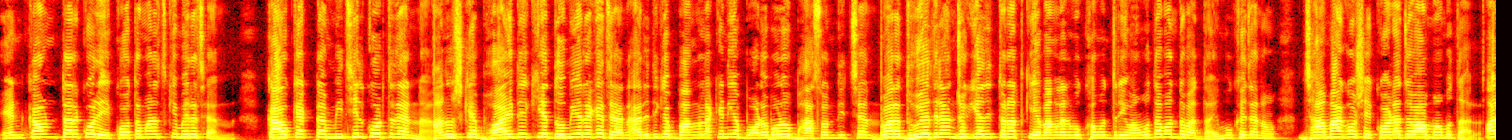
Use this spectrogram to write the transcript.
এনকাউন্টার করে কত মানুষকে মেরেছেন? কাউকে একটা মিছিল করতে দেন না। মানুষকে ভয় দেখিয়ে দমিয়ে রেখেছেন আর এদিকে বাংলাকে নিয়ে বড় বড় ভাষণ দিচ্ছেন। এবারে ধুয়ে দিলেন যোগী আদিত্যনাথকে বাংলার মুখ্যমন্ত্রী মমতা বন্দ্যোপাধ্যায়। মুখে যেন ঝামা ঘষে কড়া জবাব মমতার। আরে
